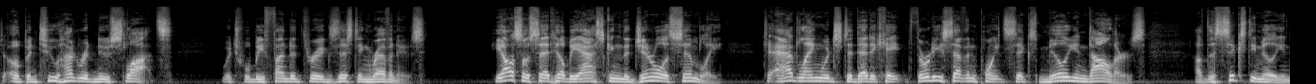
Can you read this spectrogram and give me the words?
to open 200 new slots, which will be funded through existing revenues. He also said he'll be asking the General Assembly to add language to dedicate $37.6 million of the $60 million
